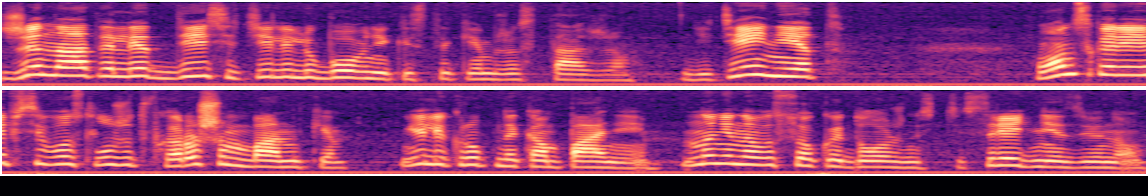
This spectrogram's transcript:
Женатый лет 10 или любовники с таким же стажем. Детей нет. Он, скорее всего, служит в хорошем банке или крупной компании, но не на высокой должности, среднее звено.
